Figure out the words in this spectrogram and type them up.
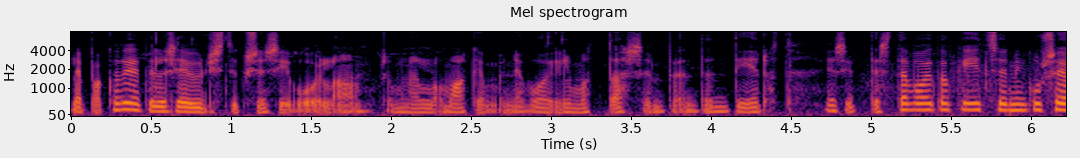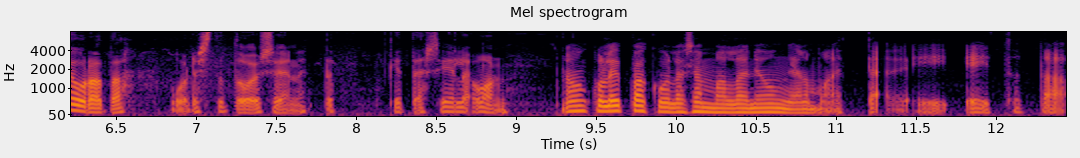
Lepakotieteellisen yhdistyksen sivuilla on semmoinen lomake, minne voi ilmoittaa sen pöntön tiedot. Ja sitten sitä voi toki itse niin kuin seurata vuodesta toiseen, että ketä siellä on. No onko lepakoilla samanlainen ongelma, että ei, ei tota,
